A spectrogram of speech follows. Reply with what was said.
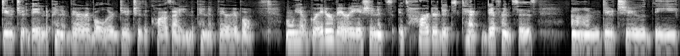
due to the independent variable or due to the quasi-independent variable. When we have greater variation, it's, it's harder to detect differences um, due to the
